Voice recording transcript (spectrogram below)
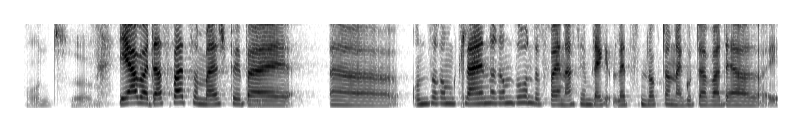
Und, ähm, ja, aber das war zum Beispiel bei äh, unserem kleineren Sohn, das war ja nach dem letzten Lockdown, na gut, da war der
